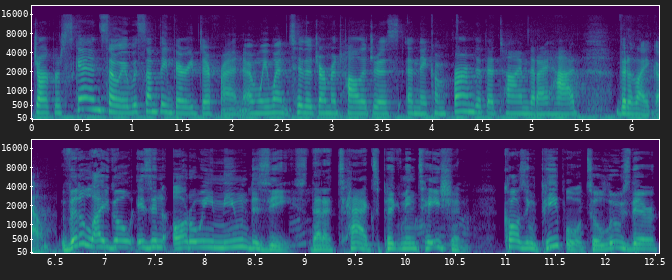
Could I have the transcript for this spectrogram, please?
darker skin, so it was something very different. And we went to the dermatologist and they confirmed at that time that I had vitiligo. Vitiligo is an autoimmune disease that attacks pigmentation causing people to lose their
